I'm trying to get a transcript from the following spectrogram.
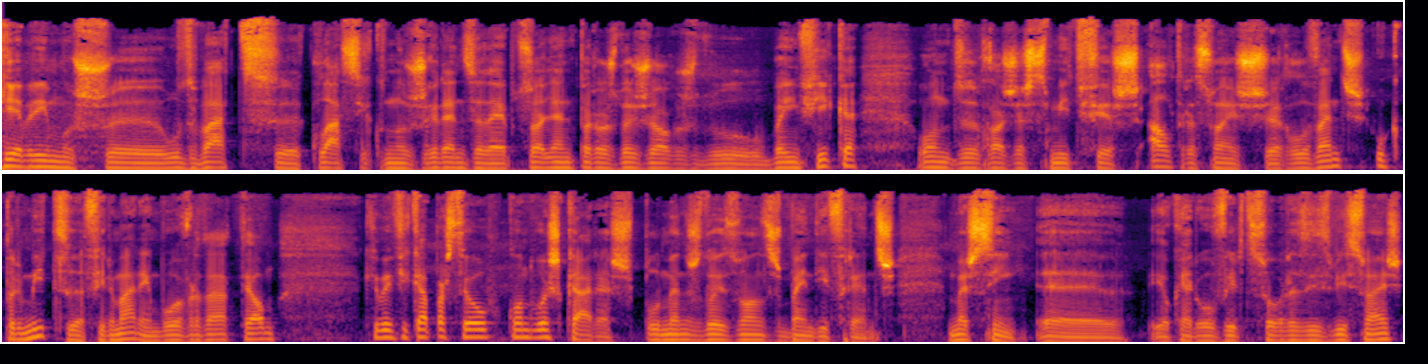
Reabrimos uh, o debate uh, clássico nos grandes adeptos, olhando para os dois jogos do Benfica, onde Roger Smith fez alterações relevantes, o que permite afirmar, em boa verdade, Telmo, que o Benfica apareceu com duas caras, pelo menos dois onzes bem diferentes. Mas sim, uh, eu quero ouvir-te sobre as exibições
